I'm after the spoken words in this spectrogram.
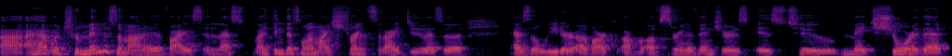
uh, I have a tremendous amount of advice, and that's I think that's one of my strengths that I do as a as a leader of our of, of Serena Ventures is to make sure that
